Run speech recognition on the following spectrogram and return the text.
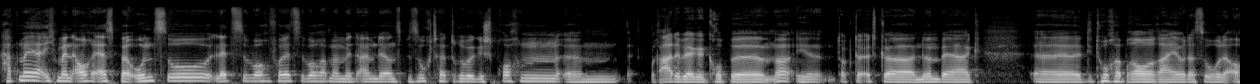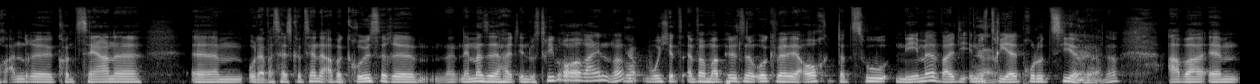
Hat man ja, ich meine, auch erst bei uns so letzte Woche, vorletzte Woche hat man mit einem, der uns besucht hat, drüber gesprochen. Ähm, Radeberger Gruppe, ne, hier Dr. Oetker, Nürnberg, äh, die Tucher Brauerei oder so oder auch andere Konzerne. Ähm, oder was heißt Konzerne, aber größere, nennen wir sie halt Industriebrauereien, ne? Ja. wo ich jetzt einfach mal Pilsner Urquell ja auch dazu nehme, weil die industriell produzieren. Ja, halt, ja. ne? Aber ähm,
